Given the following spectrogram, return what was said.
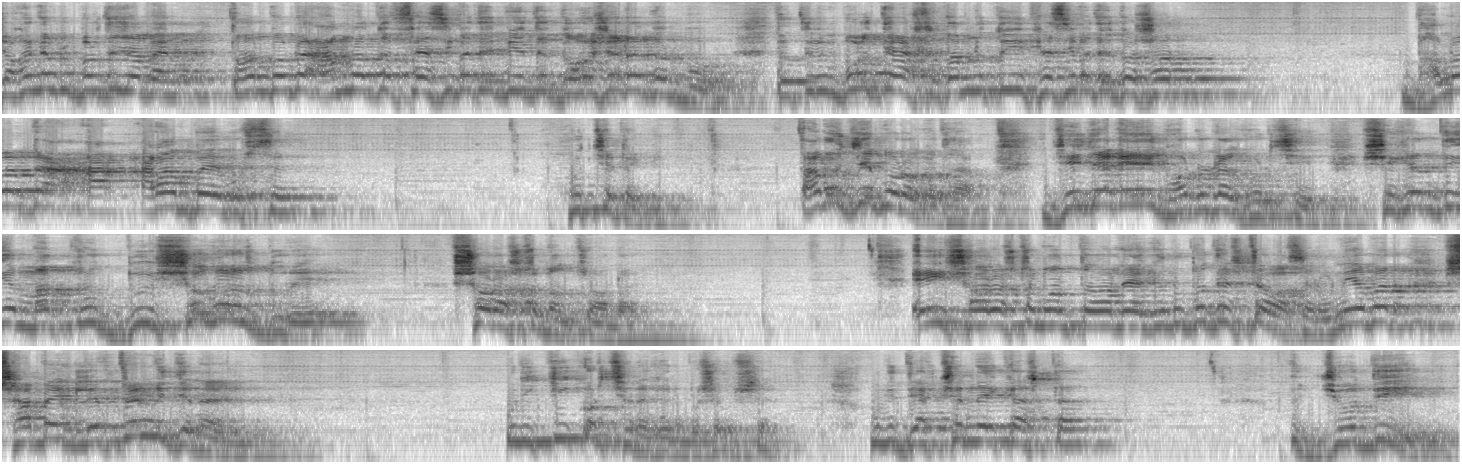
যখন আপনি বলতে যাবেন, তখন বলবেন আমরা তো ফ্যাসিবাদের বিরুদ্ধে গবেষণা করব। তো তুমি বলতে আসছো, তার মানে তুমি ফ্যাসিবাদের দোষর। ভালো একটা আরাম পেয়ে বসছে। হচ্ছেটা কি? তারও যে বড় কথা, যে জায়গায় ঘটনা ঘটছে, সেখান থেকে মাত্র দুইশো গজ দূরে স্বরাষ্ট্র মন্ত্রণালয়। এই স্বরাষ্ট্র মন্ত্রণালয়ে একজন উপদেষ্টাও আছেন। উনি আবার সাবেক লেফটেন্যান্ট জেনারেল। উনি কি করছেন এখানে বসে বসে? উনি দেখছেন না এই কাজটা? যদি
